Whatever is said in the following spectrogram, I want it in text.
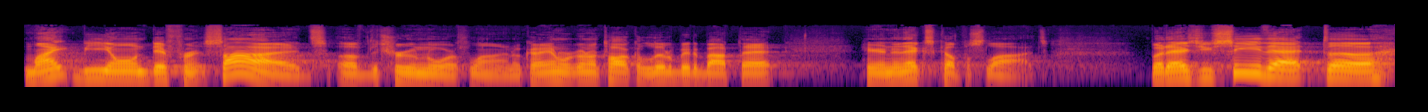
might be on different sides of the true north line, okay? And we're going to talk a little bit about that here in the next couple slides. But as you see that uh,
